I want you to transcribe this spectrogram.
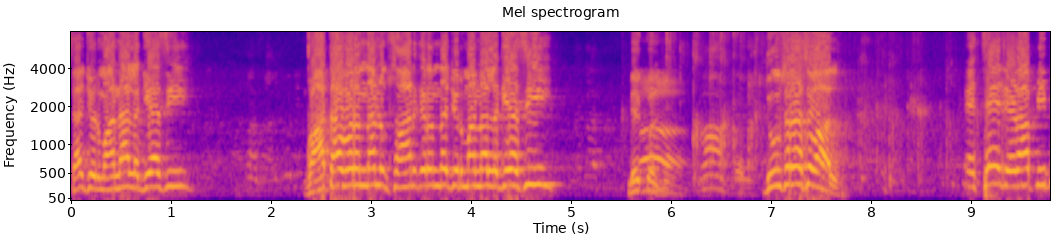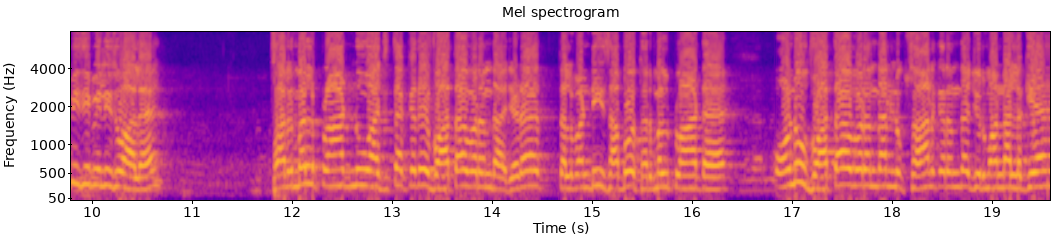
ਸਰ ਜੁਰਮਾਨਾ ਲੱਗਿਆ ਸੀ। ਵਾਤਾਵਰਣ ਦਾ ਨੁਕਸਾਨ ਕਰਨ ਦਾ ਜੁਰਮਾਨਾ ਲੱਗਿਆ ਸੀ? ਬਿਲਕੁਲ ਜੀ। ਦੂਸਰਾ ਸਵਾਲ, ਇੱਥੇ ਜਿਹੜਾ ਪੀਪੀਸੀ ਬਿੱਲੀ ਸਵਾਲ ਹੈ, ਥਰਮਲ ਪਲਾਂਟ ਨੂੰ ਅੱਜ ਤੱਕ ਦੇ ਵਾਤਾਵਰਣ ਦਾ, ਜਿਹੜਾ ਤਲਵੰਡੀ ਸਾਬੋ ਥਰਮਲ ਪਲਾਂਟ ਹੈ, ਉਹਨੂੰ ਵਾਤਾਵਰਣ ਦਾ ਨੁਕਸਾਨ ਕਰਨ ਦਾ ਜੁਰਮਾਨਾ ਲੱਗਿਆ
